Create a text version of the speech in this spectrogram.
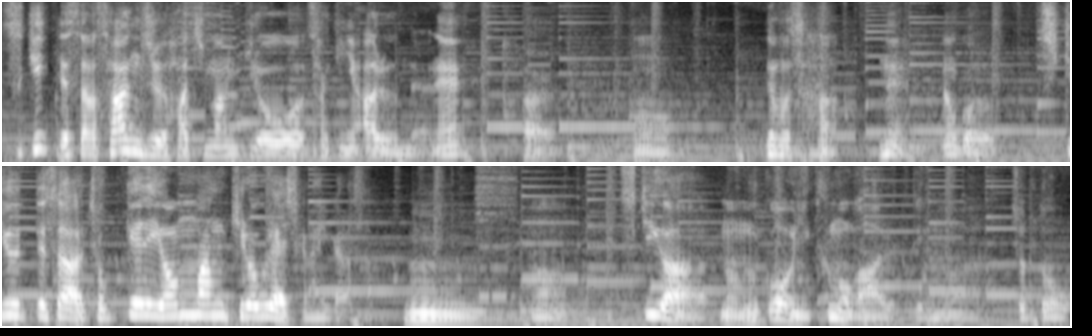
月ってさ、38万キロ先にあるんだよね。はうん。でもさ、ね、なんか地球ってさ、直径で4万キロぐらいしかないからさ、い。うん。うん、月がの向こうに雲があるっていうのは、ちょっと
